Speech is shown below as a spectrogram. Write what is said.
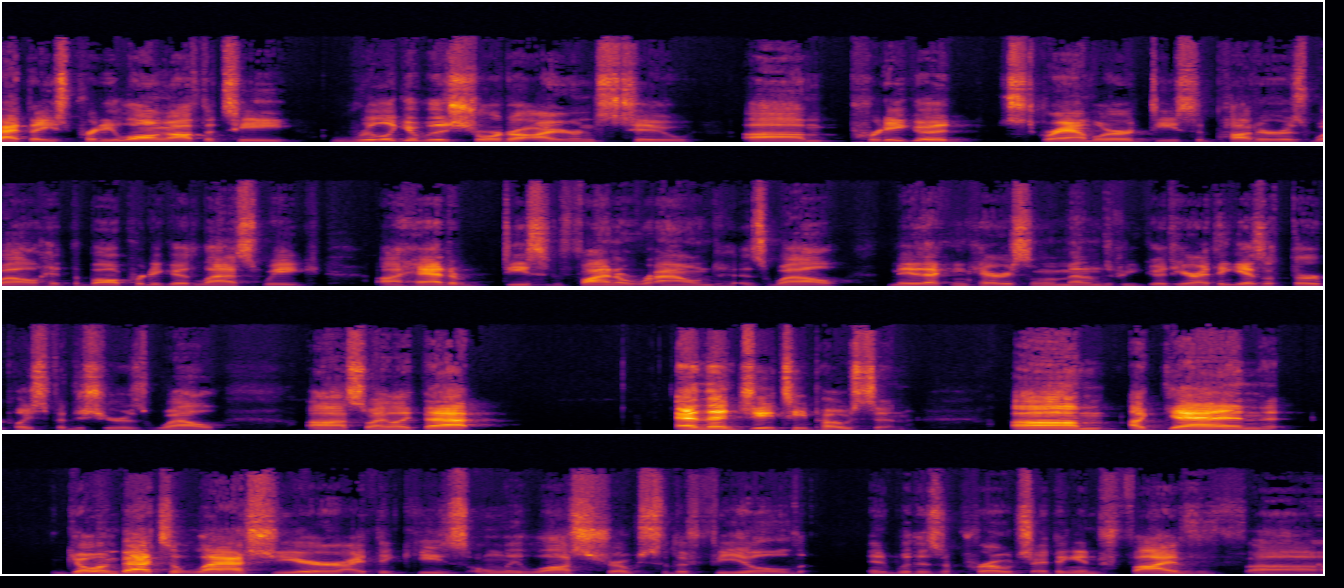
fact that he's pretty long off the tee, really good with his shorter irons too. Um, pretty good scrambler, decent putter as well. Hit the ball pretty good last week. Uh, had a decent final round as well. Maybe that can carry some momentum to be good here. I think he has a third place finish here as well. Uh, so I like that. And then JT Poston. Um, again, going back to last year, I think he's only lost strokes to the field with his approach, I think in five uh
